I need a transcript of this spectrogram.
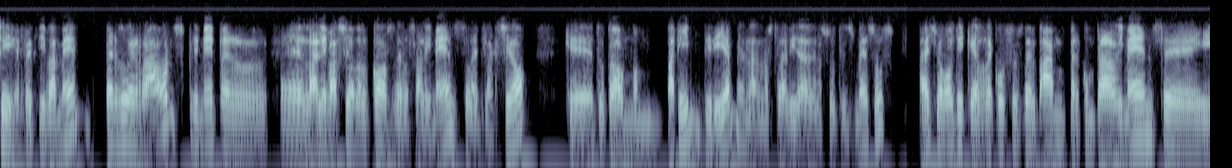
Sí, efectivament, per dues raons. Primer, per eh, l'elevació del cost dels aliments, la inflació, que tothom patim, diríem, en la nostra vida dels últims mesos això vol dir que els recursos del banc per comprar aliments eh, i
